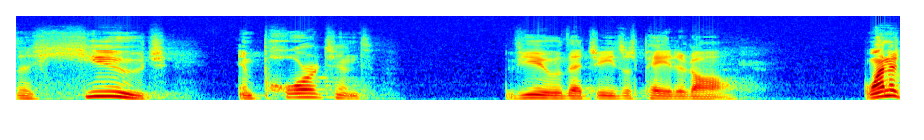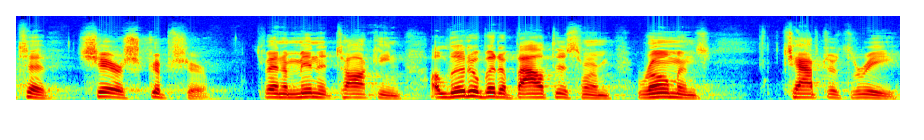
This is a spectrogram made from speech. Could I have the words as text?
the huge, important view that Jesus paid it all. I wanted to share scripture, spend a minute talking a little bit about this from Romans chapter 3.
